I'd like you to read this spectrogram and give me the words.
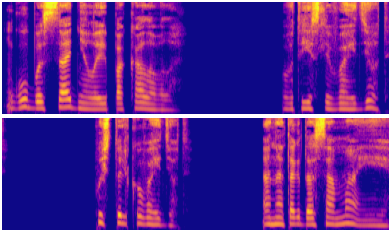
Губы саднила и покалывала. Вот если войдет, пусть только войдет. Она тогда сама и...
